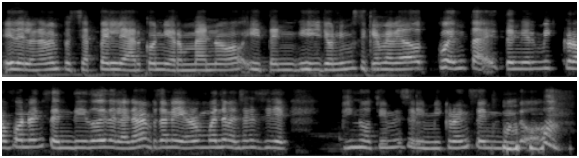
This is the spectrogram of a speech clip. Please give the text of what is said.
y de la nada me empecé a pelear con mi hermano y, ten- y yo ni siquiera me había dado cuenta y tenía el micrófono encendido y de la nada me empezaron a llegar un buen de mensajes así de, Pino, tienes el micro encendido.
